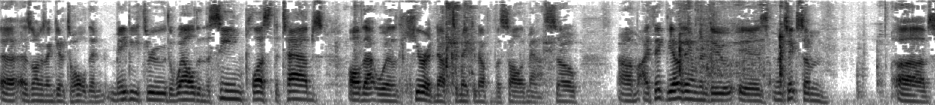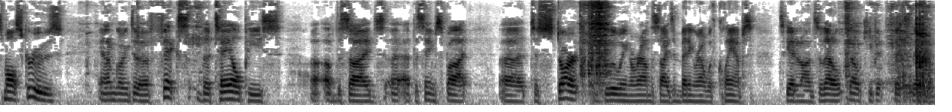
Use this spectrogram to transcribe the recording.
uh, as long as I can get it to hold. And maybe through the weld and the seam plus the tabs, all that will adhere enough to make enough of a solid mass. So um, I think the other thing I'm going to do is I'm going to take some uh, small screws and I'm going to fix the tail piece uh, of the sides uh, at the same spot uh, to start gluing around the sides and bending around with clamps to get it on. So that'll, that'll keep it fixed there.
